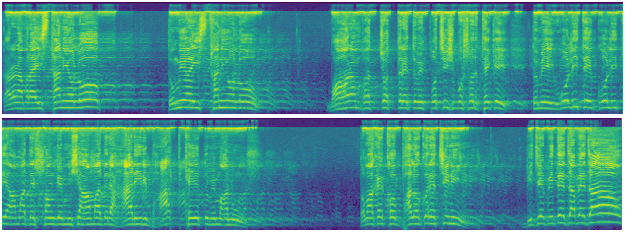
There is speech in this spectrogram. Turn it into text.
কারণ আমরা স্থানীয় লোক, তুমিও স্থানীয় লোক। বহরমপুর চত্বরে তুমি পঁচিশ বছর থেকে তুমি এই গলিতে গলিতে আমাদের সঙ্গে মিশে আমাদের হাড়ির ভাত খেয়ে তুমি মানুষ। তোমাকে খুব ভালো করে চিনি। বিজেপিতে যাবে যাও।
